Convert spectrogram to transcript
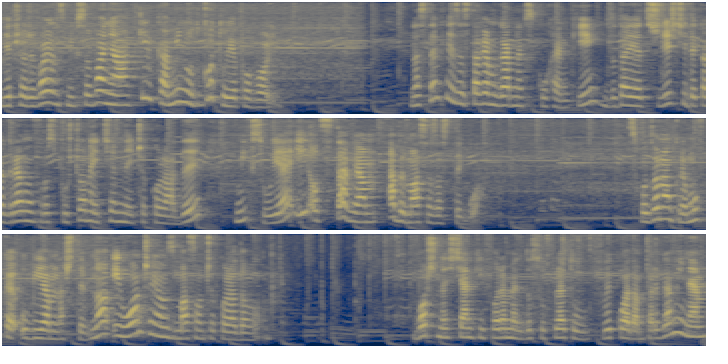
Nie przerywając miksowania, kilka minut gotuję powoli. Następnie zestawiam garnek z kuchenki, dodaję 30 dekagramów rozpuszczonej ciemnej czekolady, miksuję i odstawiam, aby masa zastygła. Schłodzoną kremówkę ubijam na sztywno i łączę ją z masą czekoladową. Boczne ścianki foremek do sufletu wykładam pergaminem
